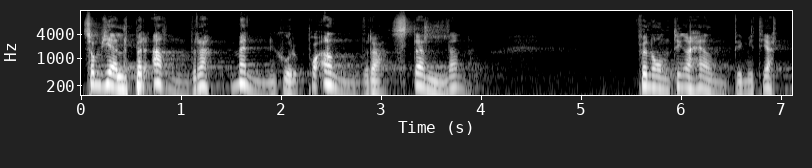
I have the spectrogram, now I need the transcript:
som hjälper andra människor på andra ställen. För någonting har hänt i mitt hjärta.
